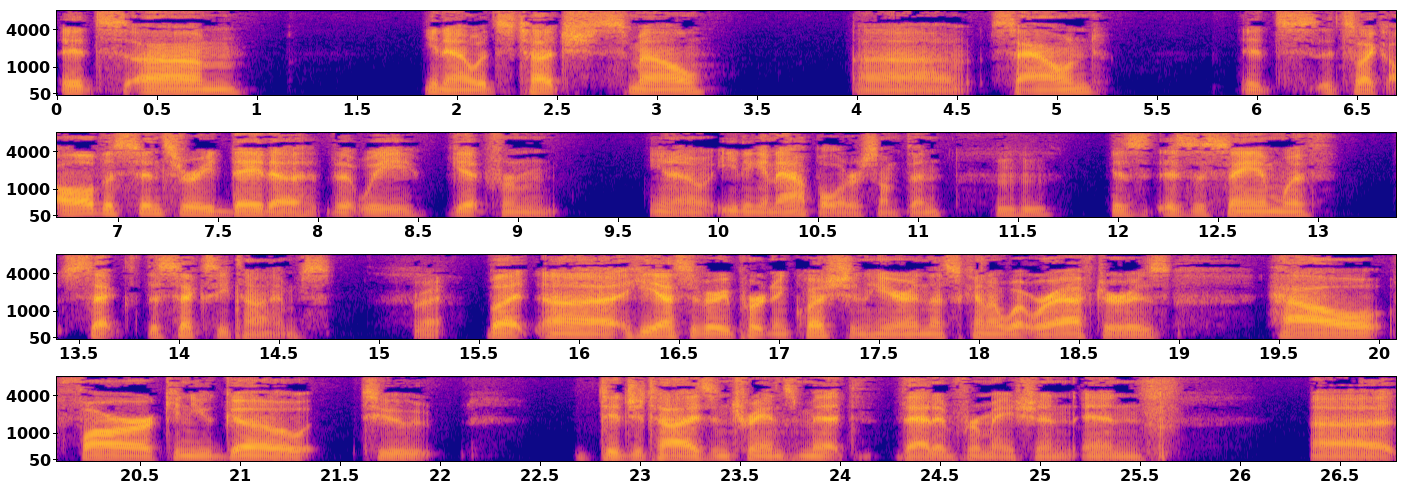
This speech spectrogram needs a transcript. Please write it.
It's, um, you know, it's touch, smell, uh, sound. It's, it's like all the sensory data that we get from, you know, eating an apple or something Mhm. is, is the same with sex, the sexy times. Right. But, uh, he asked a very pertinent question here, and that's kind of what we're after is how far can you go to digitize and transmit that information? And, uh,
